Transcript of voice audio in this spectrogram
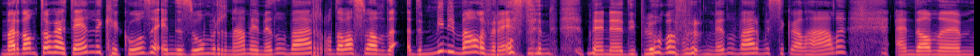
maar dan toch uiteindelijk gekozen in de zomer na mijn middelbaar. Want dat was wel de, de minimale vereisten. Mijn eh, diploma voor het middelbaar moest ik wel halen. En dan ehm,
